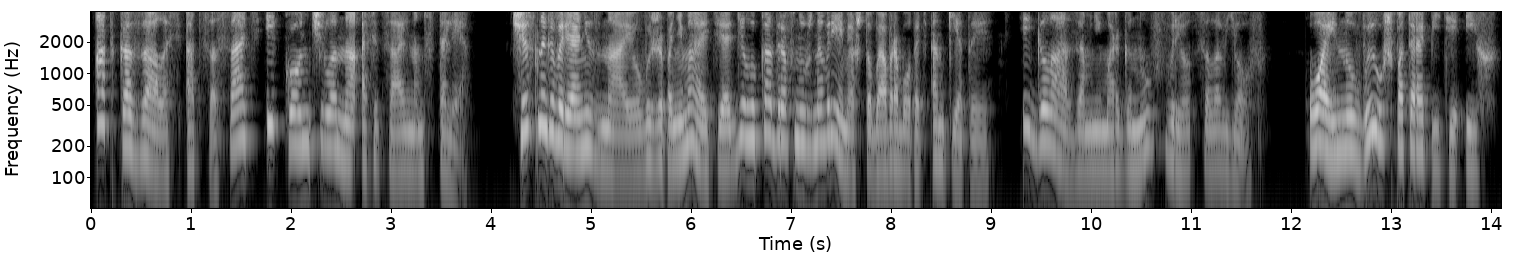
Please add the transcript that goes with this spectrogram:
Отказалась отсосать и кончила на официальном столе. «Честно говоря, не знаю. Вы же понимаете, отделу кадров нужно время, чтобы обработать анкеты». И глазом не моргнув, врет Соловьев. «Ой, ну вы уж поторопите их.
